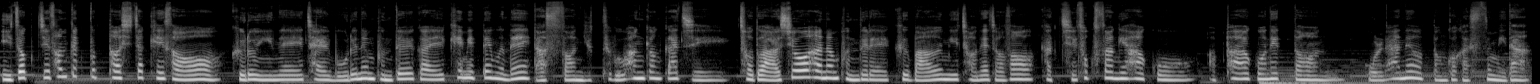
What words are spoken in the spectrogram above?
이적지 선택부터 시작해서 그로 인해 잘 모르는 분들과의 케미 때문에 낯선 유튜브 환경까지 저도 아쉬워하는 분들의 그 마음이 전해져서 같이 속상해하고 아파하곤 했던 올 한 해였던 것 같습니다.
